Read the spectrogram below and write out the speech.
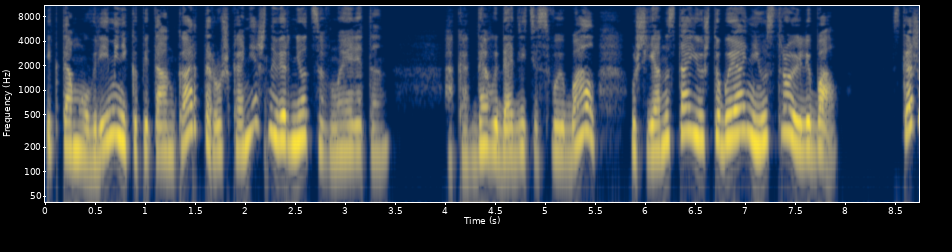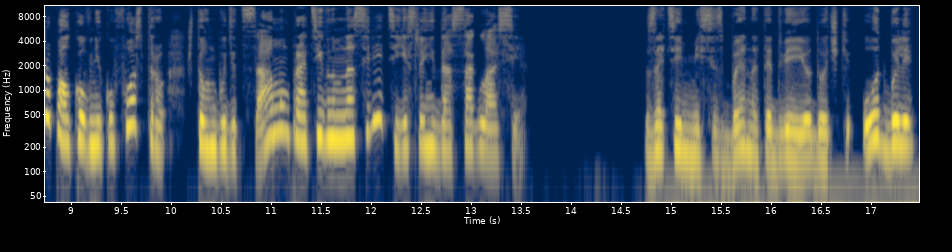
И к тому времени капитан Картер уж, конечно, вернется в Мэритон. А когда вы дадите свой бал, уж я настаю, чтобы и они устроили бал. Скажу полковнику Фостеру, что он будет самым противным на свете, если не даст согласия». Затем миссис Беннет и две ее дочки отбыли,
